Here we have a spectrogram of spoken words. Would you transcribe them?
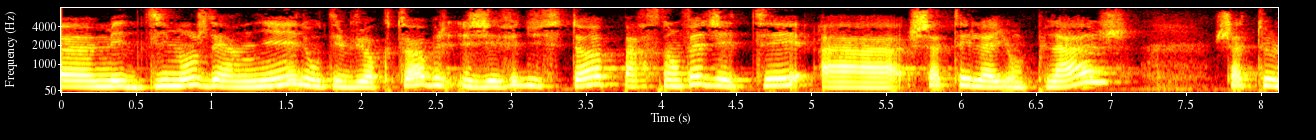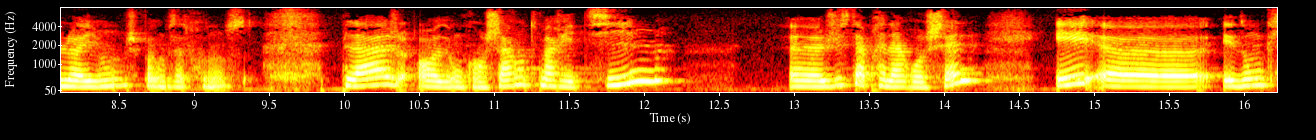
Euh, mais dimanche dernier, donc début octobre, j'ai fait du stop parce qu'en fait j'étais à Châtelaillon plage, Châtelaillon, je sais pas comment ça se prononce, plage, donc en Charente-Maritime, euh, juste après La Rochelle. Et, euh, donc,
